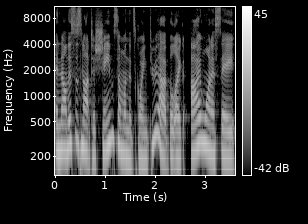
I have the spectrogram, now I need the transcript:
And now this is not to shame someone that's going through that, but like I want to say,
